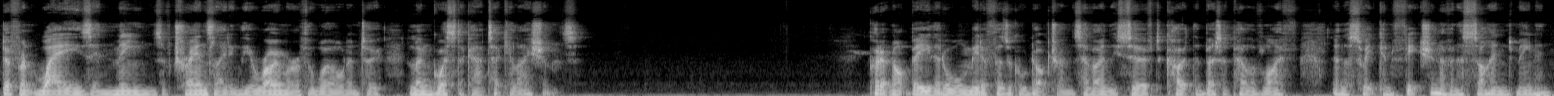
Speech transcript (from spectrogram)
Different ways and means of translating the aroma of the world into linguistic articulations. Could it not be that all metaphysical doctrines have only served to coat the bitter pill of life in the sweet confection of an assigned meaning?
